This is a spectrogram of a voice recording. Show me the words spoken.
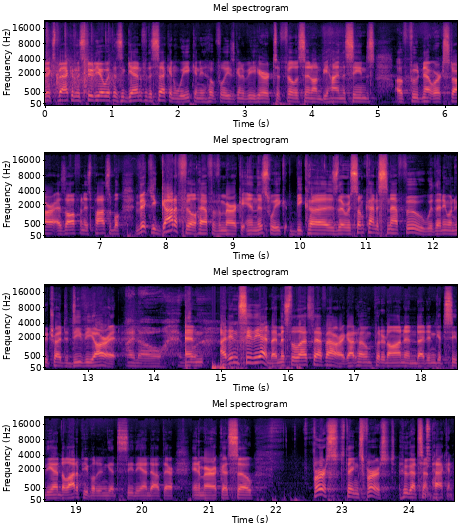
Vic's back in the studio with us again for the second week, and hopefully he's going to be here to fill us in on behind the scenes of Food Network Star as often as possible. Vic, you got to fill half of America in this week because there was some kind of snafu with anyone who tried to DVR it. I know. And I didn't see the end. I missed the last half hour. I got home, put it on, and I didn't get to see the end. A lot of people didn't get to see the end out there in America. So, first things first, who got sent packing?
